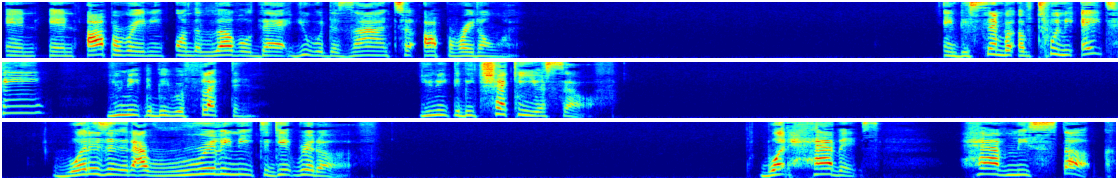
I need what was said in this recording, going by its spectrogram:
and, and operating on the level that you were designed to operate on. In December of 2018, you need to be reflecting. You need to be checking yourself. What is it that I really need to get rid of? What habits have me stuck?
